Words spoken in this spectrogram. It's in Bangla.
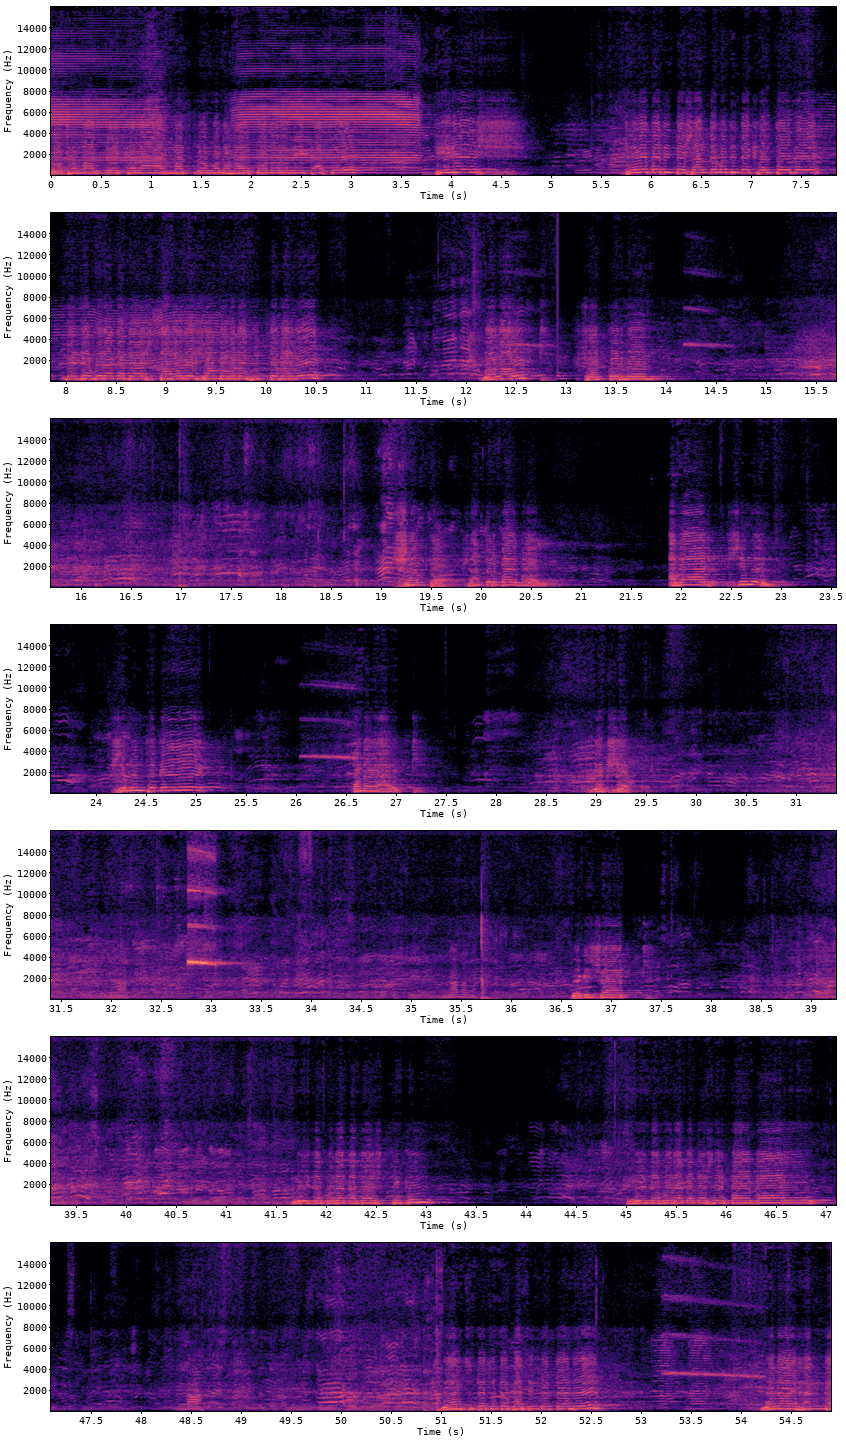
প্রথমার্ধের খেলা আর মাত্র মনে হয় পনেরো মিনিট আছে। ধীরে ধীরগতিতে শান্ত গতিতে খেলতে হবে মির্জাপুর একাদশ, তাহলে সম্ভাবনা ফিরতে পারবে। বল আউট শট করবেন। শান্ত, শান্তর পায়ে বল আবার শিমুল। শিমুল থেকে মনে হয় আউট ব্যাকশট ব্যাকি শট মির্জাপুর একাদশ টিপু। মির্জাপুর একাদশের পায়ে বল। বল ছোট ছোট পাসিং করতে হবে। মনে হয় হ্যান্ডবল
